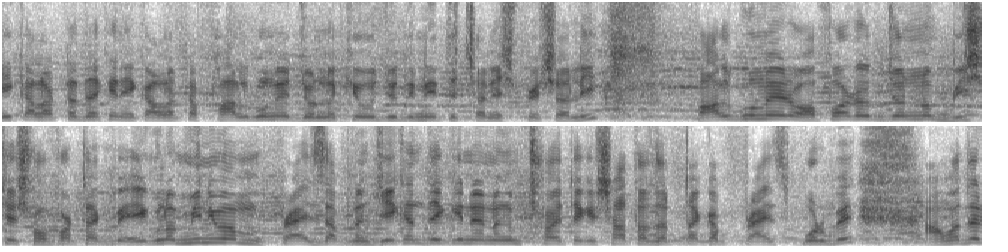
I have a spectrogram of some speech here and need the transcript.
এই কালারটা দেখেন, এই কালারটা ফাল্গুনের জন্য কেউ যদি নিতে চান স্পেশালি ফাল্গুনের অফারের জন্য বিশেষ অফার থাকবে। এগুলো মিনিমাম প্রাইস আপনার যেখান থেকে কিনে ছয় থেকে সাত হাজার টাকা প্রাইস পড়বে। আমাদের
